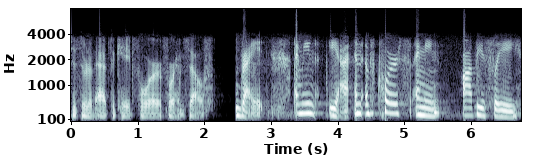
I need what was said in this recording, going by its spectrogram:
to sort of advocate for for himself? Right. I mean, yeah, and of course, I mean, obviously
